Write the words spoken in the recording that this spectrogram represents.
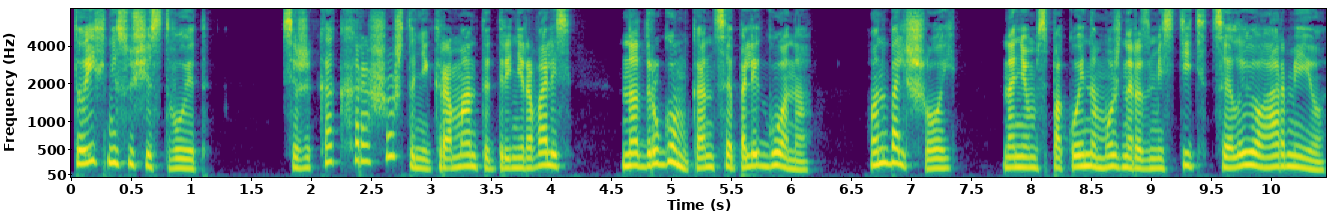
то их не существует. Все же как хорошо, что некроманты тренировались на другом конце полигона. Он большой, на нем спокойно можно разместить целую армию.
